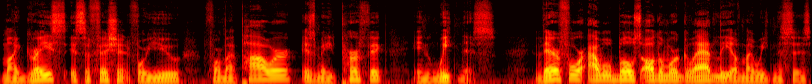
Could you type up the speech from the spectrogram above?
My grace is sufficient for you, for my power is made perfect in weakness. Therefore, I will boast all the more gladly of my weaknesses,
